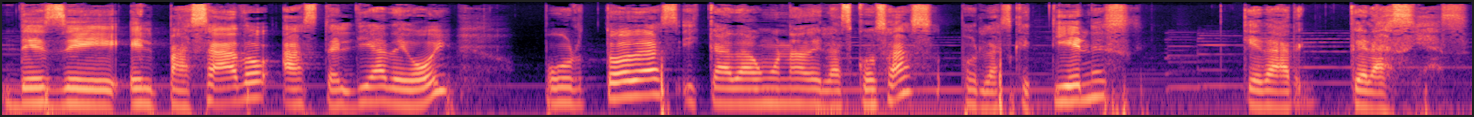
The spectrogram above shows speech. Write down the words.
desde el pasado hasta el día de hoy por todas y cada una de las cosas por las que tienes que dar gracias.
